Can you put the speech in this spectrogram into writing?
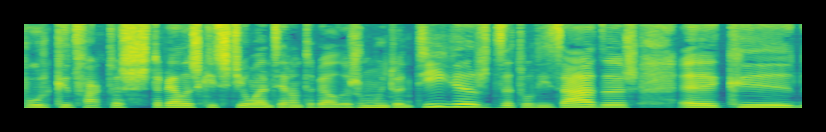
porque de facto as tabelas que existiam antes eram tabelas muito antigas, desatualizadas, uh, que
